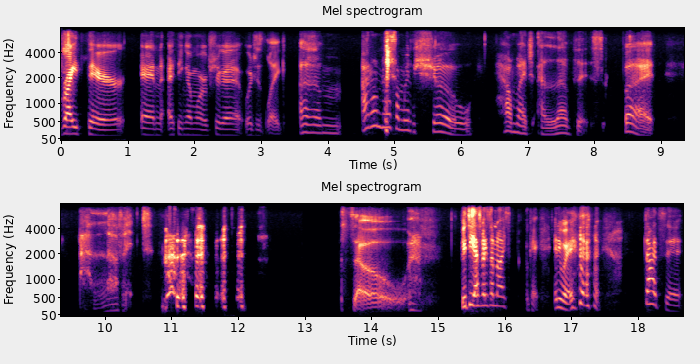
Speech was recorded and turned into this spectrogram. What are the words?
right there. And I think I'm more of Suga, which is like, um, I don't know if I'm going to show how much I love this, but I love it. so, BTS make some nice. Okay. Anyway, that's it.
